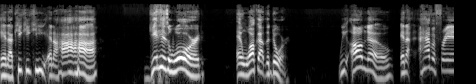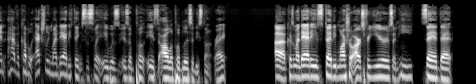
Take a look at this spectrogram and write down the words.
and a kiki kiki and a ha ha ha, get his award, and walk out the door. We all know, and I have a friend, I have a couple. Actually, my daddy thinks it's like it was is a is all a publicity stunt, right? Uh, because my daddy studied martial arts for years, and he said that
